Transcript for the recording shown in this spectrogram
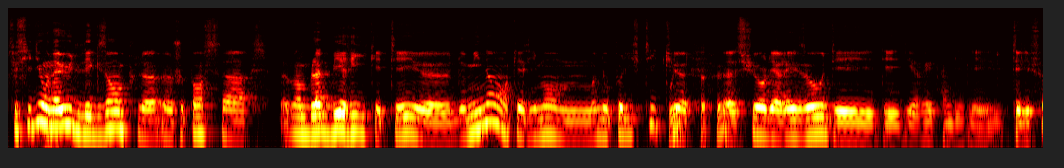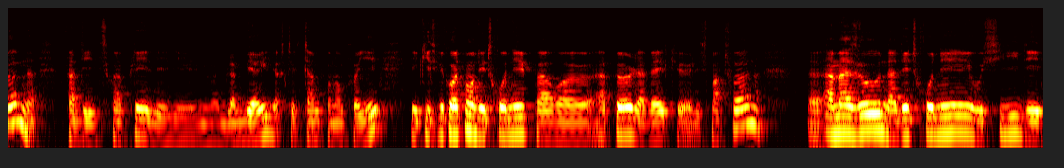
Ceci dit, on a eu de l'exemple, je pense à un BlackBerry qui était dominant, quasiment monopolistique sur les réseaux des, des, des, enfin, des téléphones, enfin des, ce qu'on appelait les, les BlackBerry, c'était le terme qu'on employait, et qui s'est fait complètement détrôner par Apple avec les smartphones. Euh, Amazon a détrôné aussi des,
